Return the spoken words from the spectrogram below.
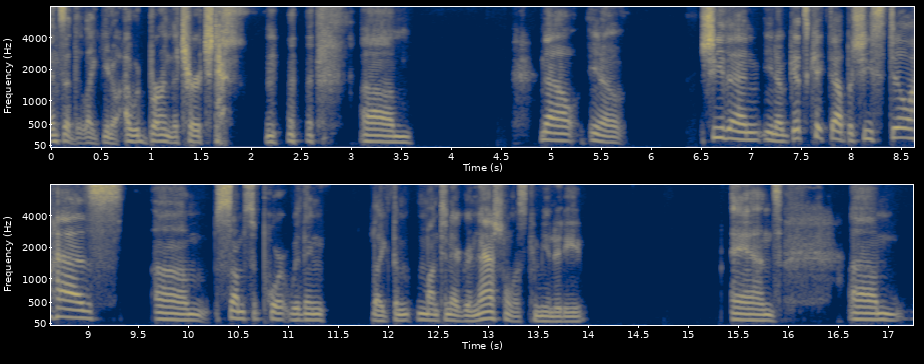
and said that like you know i would burn the church down. Um now you know she then you know gets kicked out but she still has um some support within like the montenegrin nationalist community. And um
